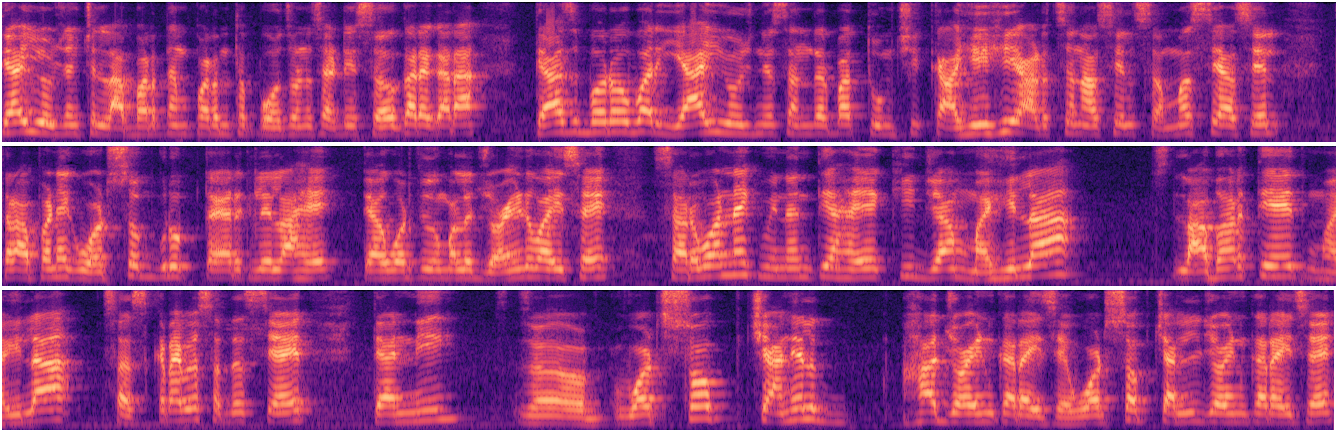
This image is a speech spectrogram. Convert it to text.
त्या योजनेच्या लाभार्थ्यांपर्यंत पोहोचवण्यासाठी सहकार्य करा. त्याचबरोबर या योजनेसंदर्भात तुमची काहीही अडचण असेल समस्या असेल तर आपण एक व्हॉट्सअप ग्रुप तयार केलेला आहे. त्यावरती तुम्हाला जॉईंट व्हायचं आहे. सर्वांना एक विनंती आहे की ज्या महिला लाभार्थी आहेत महिला सबस्क्रायबर सदस्य आहेत त्यांनी व्हॉट्सअप चॅनेल हा जॉईन करायचा आहे व्हॉट्सअप चॅनल जॉईन करायचं आहे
